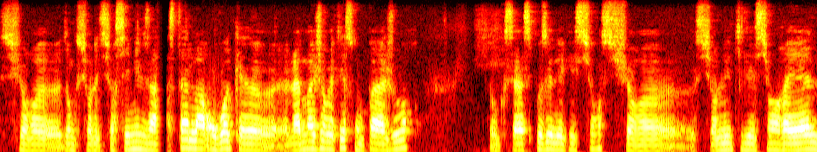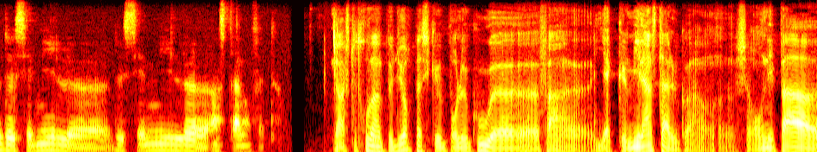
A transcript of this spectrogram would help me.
sur, donc sur, les, sur ces 1000 installs, là, on voit que la majorité ne sont pas à jour. Donc ça va se poser des questions sur, euh, sur l'utilisation réelle de ces 1000, de ces 1000 installs en fait. Alors, je te trouve un peu dur parce que pour le coup, enfin, il n'y a que 1000 installs quoi. On n'est pas,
